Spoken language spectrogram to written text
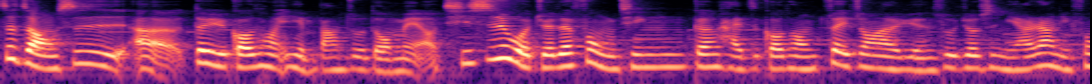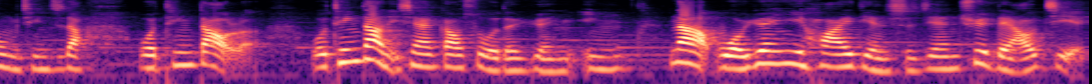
这种是呃，对于沟通一点帮助都没有。其实我觉得父母亲跟孩子沟通最重要的元素就是你要让你父母亲知道，我听到了，我听到你现在告诉我的原因，那我愿意花一点时间去了解。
